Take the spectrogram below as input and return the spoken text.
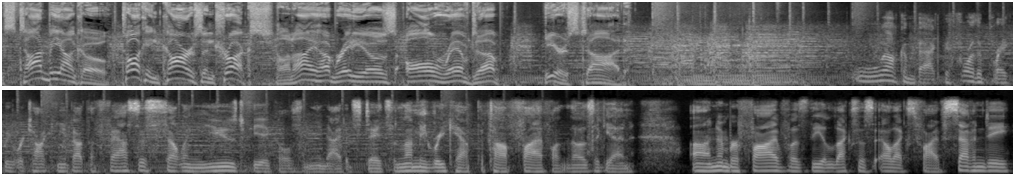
It's Todd Bianco talking cars and trucks on iHub Radio's All Revved Up. Here's Todd. Welcome back. Before the break, we were talking about the fastest selling used vehicles in the United States. And let me recap the top five on those again. Uh, number five was the Lexus LX 570,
